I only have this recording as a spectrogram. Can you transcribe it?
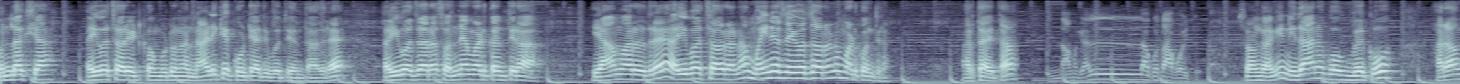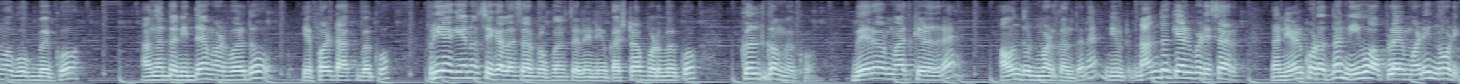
ಒಂದು ಲಕ್ಷ? ಐವತ್ತು ಸಾವಿರ ಇಟ್ಕೊಂಬಿಟ್ಟು ನಾನು ನಾಳಿಕೆ ಕೋಟ್ಯಾಧಿಪತಿ ಅಂತ ಆದರೆ ಐವತ್ತು ಸಾವಿರ ಸೊನ್ನೆ ಮಾಡ್ಕೊತೀರಾ? ಯಾ ಮಾರಿದ್ರೆ ಐವತ್ತು ಸಾವಿರನ ಮೈನಸ್ ಐವತ್ತು ಸಾವಿರನೂ ಮಾಡ್ಕೊತೀರಾ? ಅರ್ಥ ಆಯ್ತಾ? ನಮಗೆಲ್ಲ ಗೊತ್ತಾಗೋಯ್ತು. ಸೊ ಹಂಗಾಗಿ ನಿಧಾನಕ್ಕೆ ಹೋಗಬೇಕು ಆರಾಮಾಗಿ ಹೋಗಬೇಕು ಹಂಗಂತ ನಿದ್ದೆ ಮಾಡಬಾರ್ದು ಎಫರ್ಟ್ ಹಾಕಬೇಕು. ಫ್ರೀಯಾಗಿ ಏನೂ ಸಿಗಲ್ಲ ಸರ್ ಪ್ರಪಂಚದಲ್ಲಿ ನೀವು ಕಷ್ಟಪಡಬೇಕು ಕಲ್ತ್ಕೊಬೇಕು. ಬೇರೆಯವ್ರ ಮಾತು ಕೇಳಿದ್ರೆ ಅವ್ನು ದುಡ್ಡು ಮಾಡ್ಕೊತಾನೆ ನೀವು ನಂದು ಕೇಳಬೇಡಿ ಸರ್. ನಾನು ಹೇಳ್ಕೊಡೋದನ್ನ ನೀವು ಅಪ್ಲೈ ಮಾಡಿ ನೋಡಿ.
